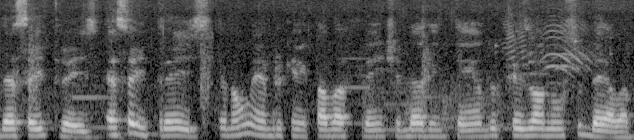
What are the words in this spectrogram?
dessa i3. Essa i3, eu não lembro quem estava à frente da Nintendo que fez o anúncio dela.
